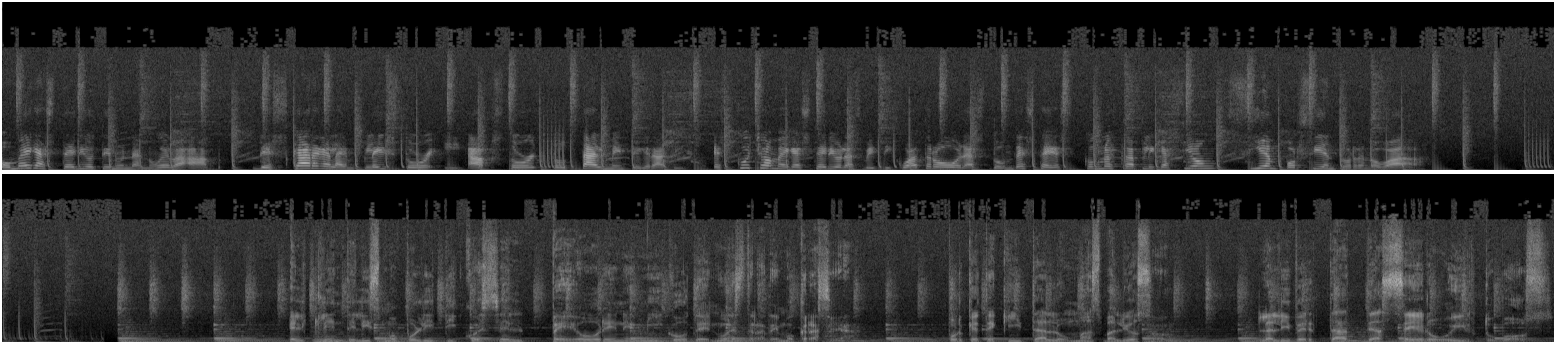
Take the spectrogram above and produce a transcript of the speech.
Omega Stereo tiene una nueva app. Descárgala en Play Store y App Store totalmente gratis. Escucha Omega Stereo las 24 horas donde estés con nuestra aplicación 100% renovada. El clientelismo político es el peor enemigo de nuestra democracia, porque te quita lo más valioso, la libertad de hacer oír tu voz.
